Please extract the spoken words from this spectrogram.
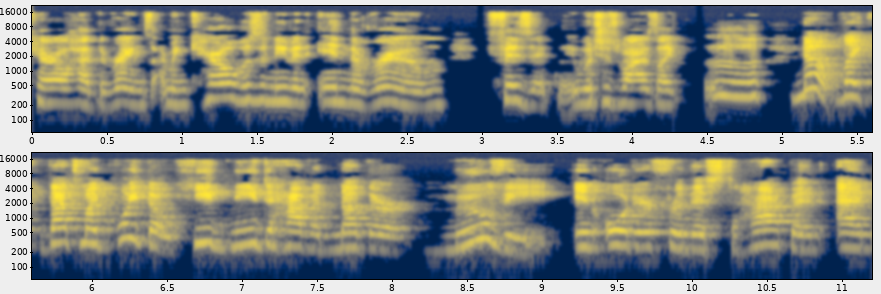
Carol had the rings. I mean, Carol wasn't even in the room physically, which is why I was like, ugh. No, like, that's my point though. He'd need to have another movie in order for this to happen. And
